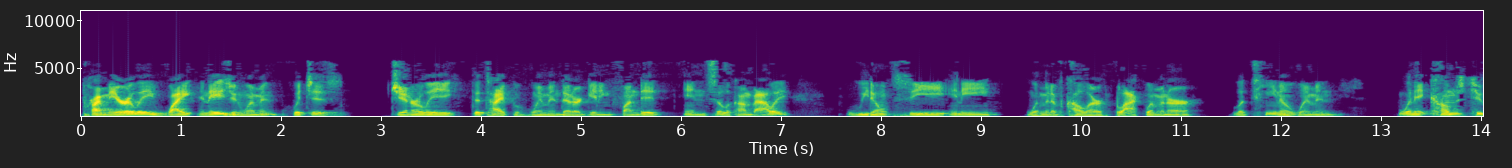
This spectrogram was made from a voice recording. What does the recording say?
primarily white and Asian women, which is generally the type of women that are getting funded in Silicon Valley, we don't see any women of color, black women or Latino women. When it comes to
